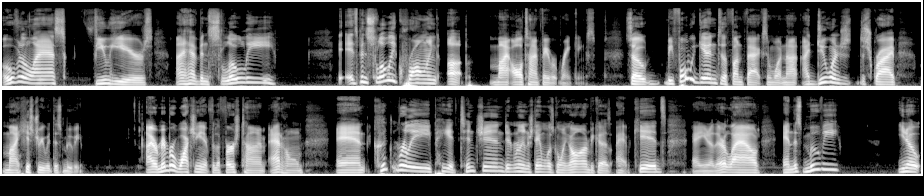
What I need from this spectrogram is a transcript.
over the last few years I have been slowly it's been slowly crawling up my all-time favorite rankings. So before we get into the fun facts and whatnot, I do want to describe my history with this movie. I remember watching it for the first time at home and couldn't really pay attention, didn't really understand what was going on because I have kids and you know they're loud and this movie you know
